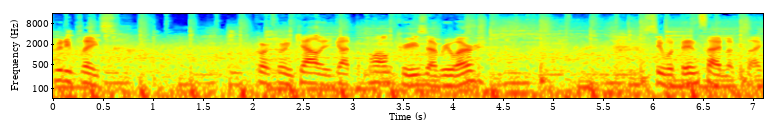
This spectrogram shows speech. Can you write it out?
Pretty place. Of course, we're in Cali, you got the palm trees everywhere. see what the inside looks like.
